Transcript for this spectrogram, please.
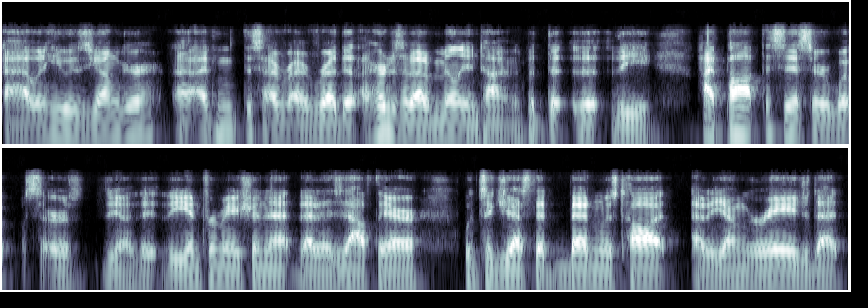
uh, when he was younger. Uh, I think this I've, I've, read that I heard this about a million times, but the the, the hypothesis or what or you know the, the information that that is out there would suggest that Ben was taught at a younger age that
